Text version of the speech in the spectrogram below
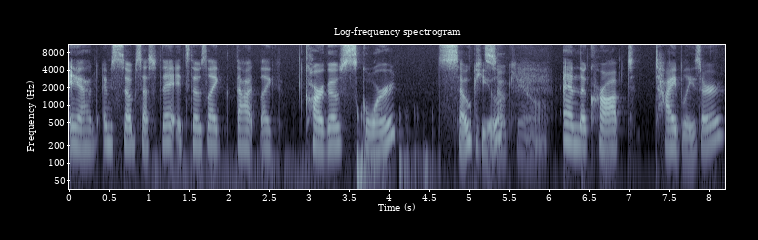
And I'm so obsessed with it. It's those like that like cargo skirt. So It's cute. so cute. and the cropped tie blazer.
